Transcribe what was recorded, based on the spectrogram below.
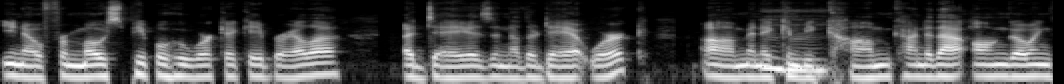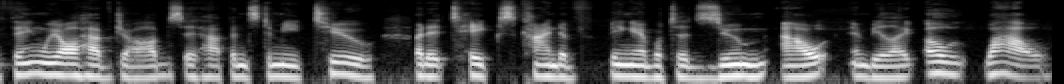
you know for most people who work at gabriella a day is another day at work Um, and it can Mhm. become kind of that ongoing thing. We all have jobs. It happens to me too. But it takes kind of being able to zoom out and be like, oh, wow,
